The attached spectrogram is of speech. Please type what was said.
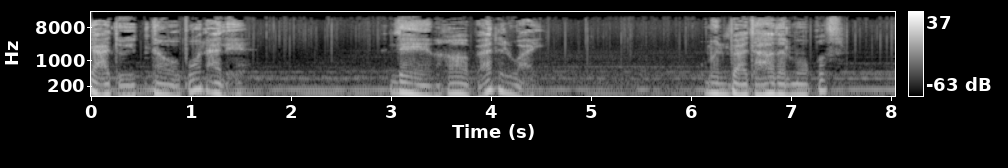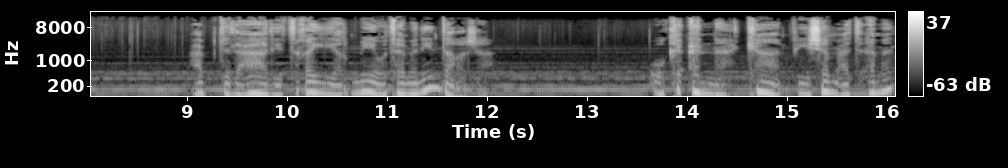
قعدوا يتناوبون عليه. لين غاب عن الوعي. ومن بعد هذا الموقف عبد العالي تغير 180 درجة. وكأنه كان في شمعة أمل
